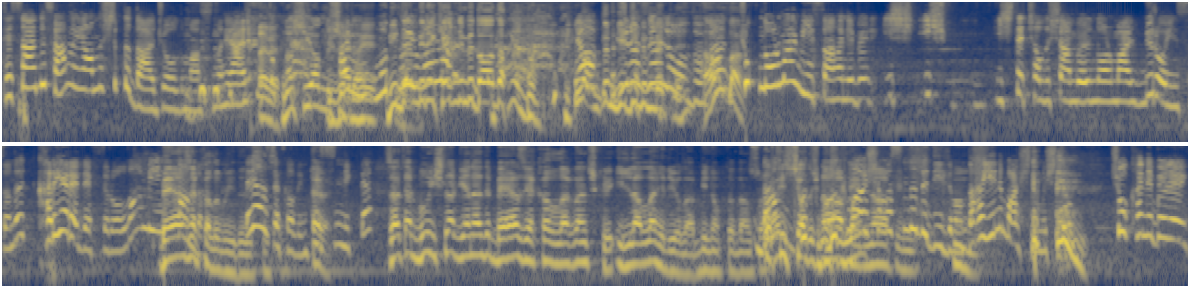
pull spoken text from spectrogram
tesadüfen ve yanlışlıkla dağcı oldum aslında yani. Evet. Nasıl yanlış? Ay, mutluyum Birdenbire ama- kendimi dağda buldum. Ya baktım biraz 7000 öyle metre. oldu. Ben Allah. çok normal bir insan hani böyle iş iş işte çalışan böyle normal büro insanı kariyer hedefleri olan bir insandım. Beyaz yakalı mıydınız Beyaz siz? yakalıyım Evet. kesinlikle. Zaten bu işler genelde beyaz yakalılardan çıkıyor. İllallah ediyorlar bir noktadan sonra. Ben Ofis bık- çalışması bıkma aşamasında da değildim ama daha yeni başlamıştım. çok hani böyle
